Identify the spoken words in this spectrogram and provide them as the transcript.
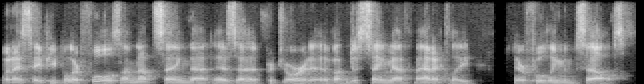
when I say people are fools, I'm not saying that as a pejorative. I'm just saying mathematically, they're fooling themselves.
